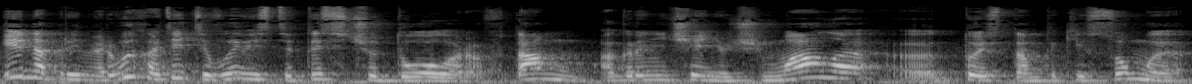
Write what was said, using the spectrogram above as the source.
И, например, вы хотите вывести 1000 долларов. Там ограничений очень мало, э, то есть там такие суммы.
